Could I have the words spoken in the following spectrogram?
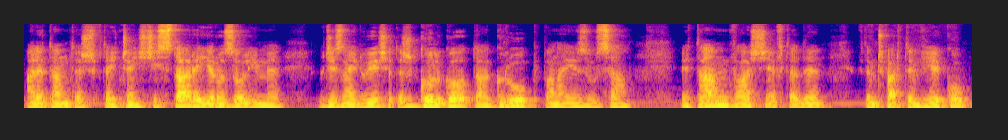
ale tam też w tej części starej Jerozolimy, gdzie znajduje się też Golgota, grób Pana Jezusa. E, Tam właśnie wtedy, w tym IV wieku,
